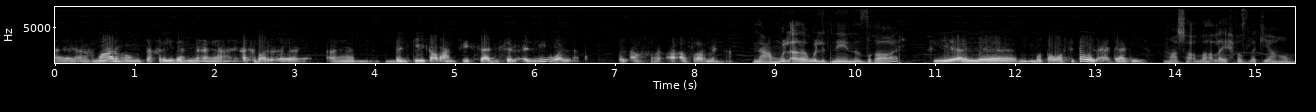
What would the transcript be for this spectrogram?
آه أعمارهم تقريبا آه بنتي طبعا في السادس العلمي وال- والآخر أصغر منها. نعم آه، والاثنين صغار؟ في المتوسطة والإعدادية ما شاء الله الله يحفظ لك إياهم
